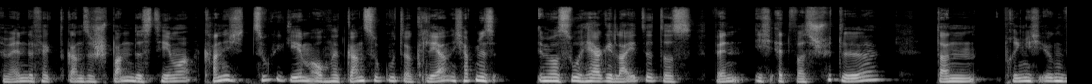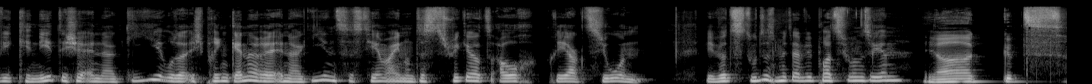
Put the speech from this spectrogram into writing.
Im Endeffekt ganz spannendes Thema. Kann ich zugegeben auch nicht ganz so gut erklären. Ich habe mir es immer so hergeleitet, dass wenn ich etwas schüttel, dann bringe ich irgendwie kinetische Energie oder ich bringe generell Energie ins System ein und das triggert auch Reaktionen. Wie würdest du das mit der Vibration sehen? Ja, gibt's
